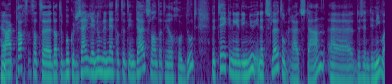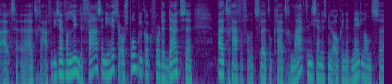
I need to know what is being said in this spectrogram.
Maar prachtig dat, uh, dat de boeken er zijn. Jij noemde net dat het in Duitsland het heel goed doet. De tekeningen die nu in het sleutelkruid staan, uh, dus in de nieuwe uit, uh, uitgave, die zijn van Linde Vaas. En die heeft er oorspronkelijk ook voor de Duitse uitgaven van het sleutelkruid gemaakt. En die zijn dus nu ook in het Nederlands uh,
